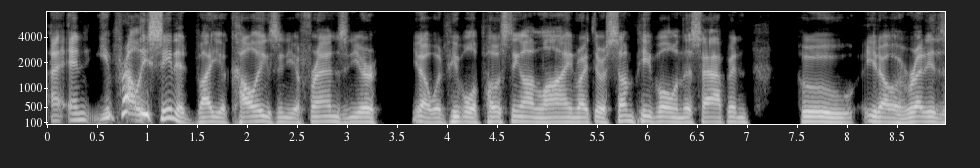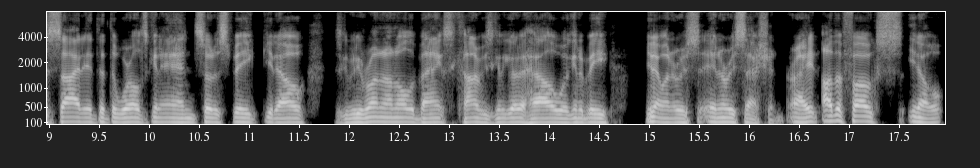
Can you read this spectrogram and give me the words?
And you've probably seen it by your colleagues and your friends and your, you know, what people are posting online, right? There are some people when this happened who, you know, have already decided that the world's going to end, so to speak. You know, there's going to be run on all the banks. The economy's going to go to hell. We're going to be, you know, in a, in a recession, right? Other folks, you know,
